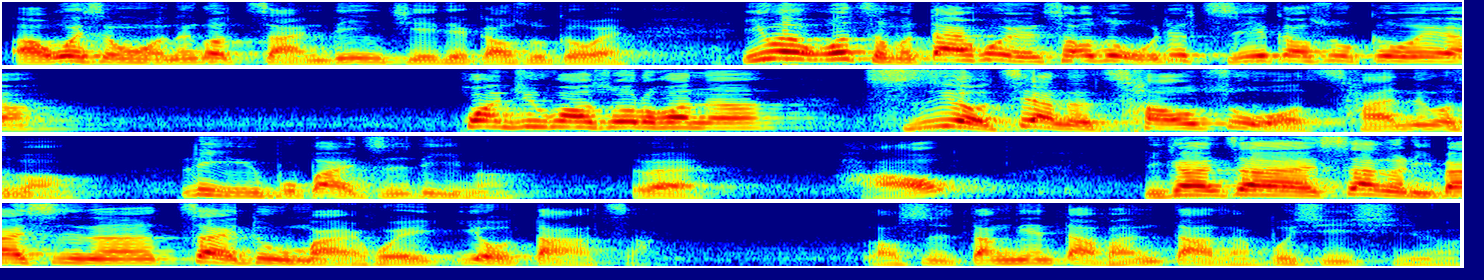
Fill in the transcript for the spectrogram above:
啊，为什么我能够斩钉截铁告诉各位？因为我怎么带会员操作，我就直接告诉各位啊。换句话说的话呢，只有这样的操作才能够什么立于不败之地嘛，对不对？好。你看，在上个礼拜四呢，再度买回又大涨。老师，当天大盘大涨不稀奇吗？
